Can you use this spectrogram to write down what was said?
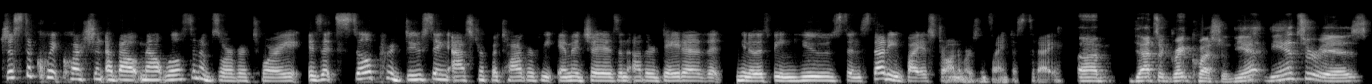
just a quick question about Mount Wilson Observatory. Is it still producing astrophotography images and other data that, you know, that's being used and studied by astronomers and scientists today? Um, that's a great question. The, the answer is,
